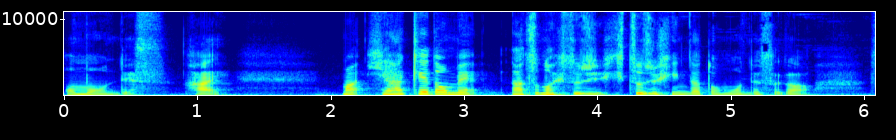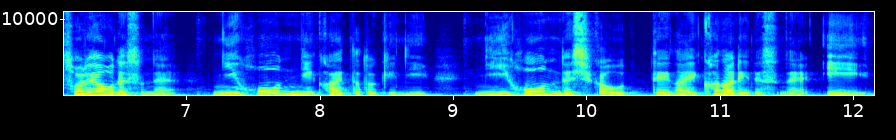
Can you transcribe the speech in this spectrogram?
思うんです。はい。まあ日焼け止め夏の必需必需品だと思うんですがそれをですね日本に帰った時に日本でしか売っていないかなりですねいい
